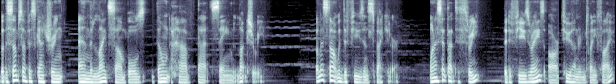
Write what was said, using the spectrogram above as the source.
But the subsurface scattering and the light samples don't have that same luxury. But let's start with diffuse and specular. When I set that to 3, the diffuse rays are 225.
